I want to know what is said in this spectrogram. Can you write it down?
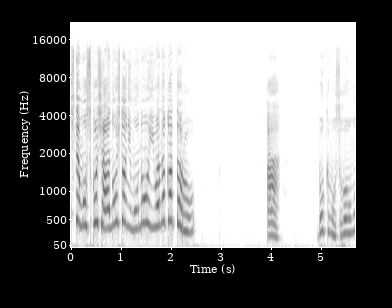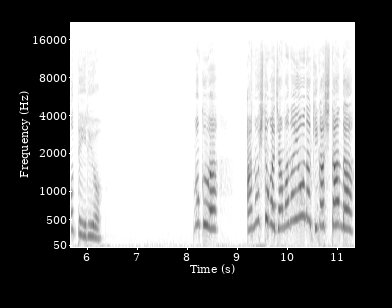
しても少しあの人に物を言わなかったろう？ああ僕もそう思っているよ。僕はあの人が邪魔なような気がしたんだ。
